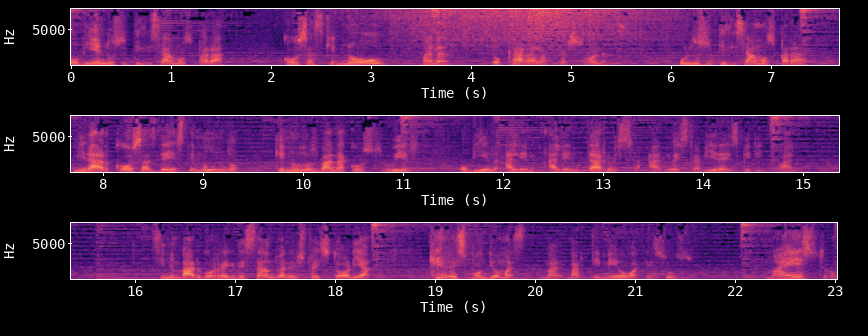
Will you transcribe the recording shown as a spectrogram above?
o bien los utilizamos para cosas que no van a tocar a las personas, o los utilizamos para mirar cosas de este mundo que no nos van a construir o bien alentar nuestra, nuestra vida espiritual. Sin embargo, regresando a nuestra historia, ¿qué respondió Bartimeo a Jesús? Maestro,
